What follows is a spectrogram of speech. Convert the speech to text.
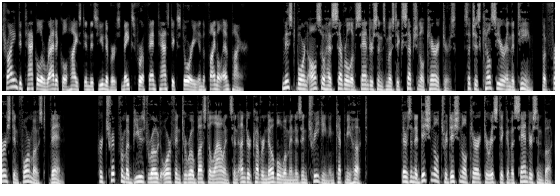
Trying to tackle a radical heist in this universe makes for a fantastic story in the final empire. Mistborn also has several of Sanderson's most exceptional characters, such as Kelsier and the team, but first and foremost, Vin. Her trip from abused road orphan to robust allowance and undercover noblewoman is intriguing and kept me hooked. There's an additional traditional characteristic of a Sanderson book,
